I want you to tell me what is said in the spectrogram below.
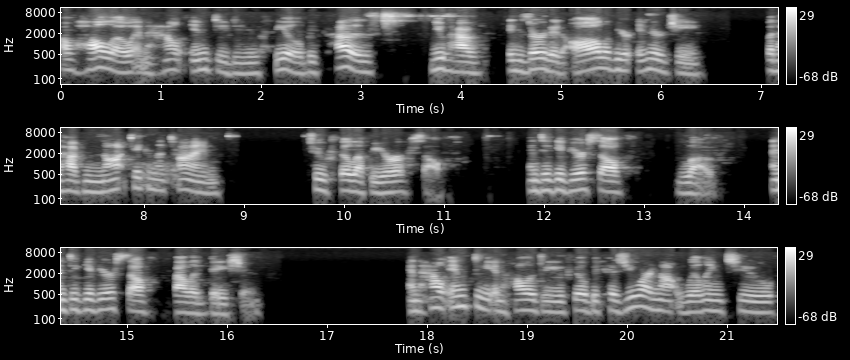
how hollow and how empty do you feel because you have exerted all of your energy but have not taken the time to fill up yourself and to give yourself love and to give yourself validation. And how empty and hollow do you feel because you are not willing to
